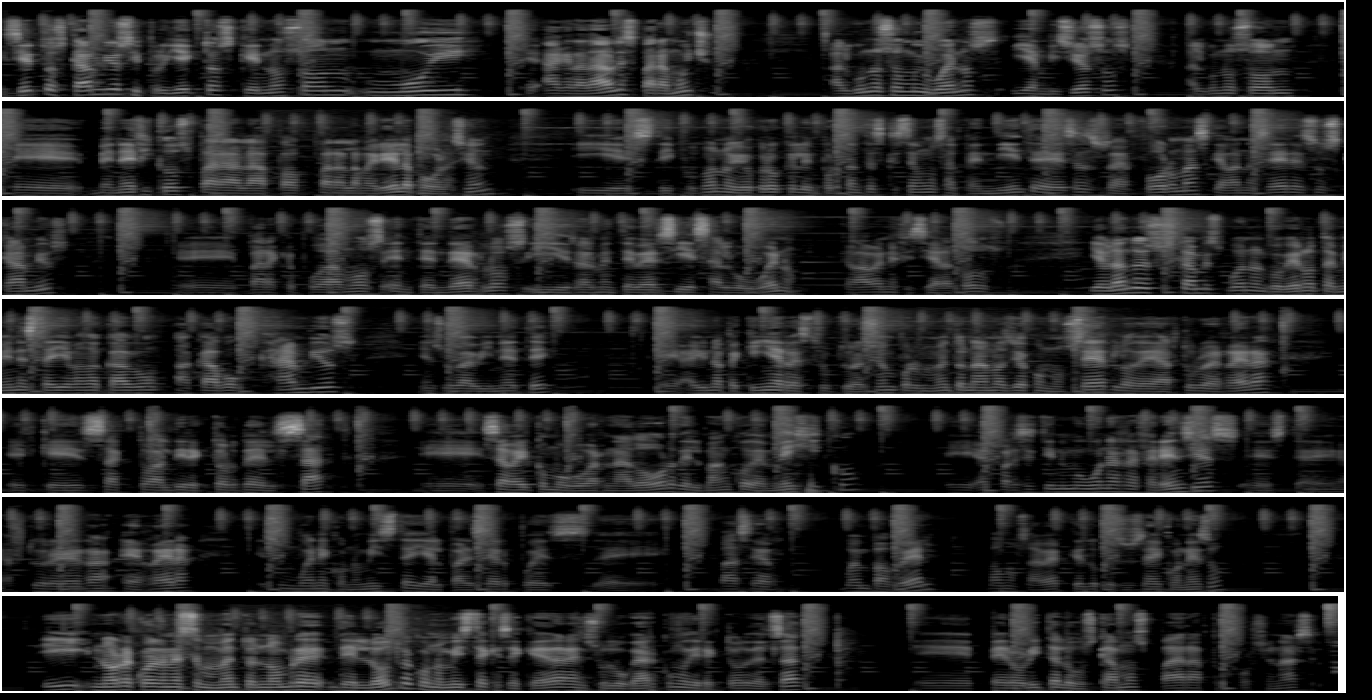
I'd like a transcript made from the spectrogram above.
ciertos cambios y proyectos que no son muy eh, agradables para muchos. Algunos son muy buenos y ambiciosos, algunos son eh, benéficos para la, para la mayoría de la población. Y este, pues bueno, yo creo que lo importante es que estemos al pendiente de esas reformas que van a hacer, esos cambios, eh, para que podamos entenderlos y realmente ver si es algo bueno que va a beneficiar a todos. Y hablando de esos cambios, bueno, el gobierno también está llevando a cabo, a cabo cambios en su gabinete. Eh, hay una pequeña reestructuración, por el momento nada más yo a conocer lo de Arturo Herrera, el que es actual director del SAT. Eh, se va a ir como gobernador del Banco de México. Eh, al parecer tiene muy buenas referencias. Este, Arturo Herrera, Herrera, es un buen economista y al parecer pues va a ser buen papel. Vamos a ver qué es lo que sucede con eso. Y no recuerdo en este momento el nombre del otro economista que se queda en su lugar como director del SAT, eh, pero ahorita lo buscamos para proporcionárselos.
